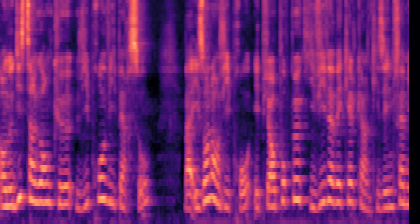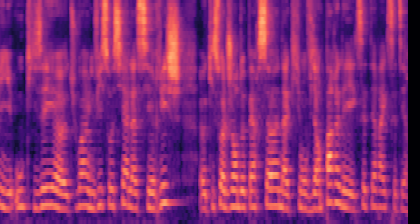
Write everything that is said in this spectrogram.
en ne distinguant que vie pro, vie perso, bah, ils ont leur vie pro. Et puis, alors, pour peu qu'ils vivent avec quelqu'un, qu'ils aient une famille ou qu'ils aient, euh, tu vois, une vie sociale assez riche, euh, qu'ils soient le genre de personne à qui on vient parler, etc., etc.,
